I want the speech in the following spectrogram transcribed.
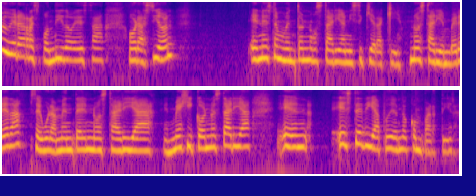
me hubiera respondido esa oración, en este momento no estaría ni siquiera aquí, no estaría en Vereda, seguramente no estaría en México, no estaría en este día pudiendo compartir.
